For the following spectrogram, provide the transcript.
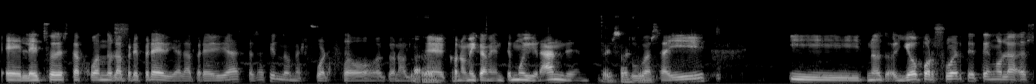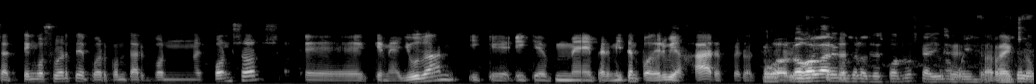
el hecho de estar jugando la pre-previa, la previa, estás haciendo un esfuerzo económicamente muy grande. Entonces, tú vas ahí y no, yo por suerte tengo la, o sea, tengo suerte de poder contar con sponsors eh, que me ayudan y que, y que me permiten poder viajar. Pero luego, hablaremos de los sponsors que hay uno muy correcto.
